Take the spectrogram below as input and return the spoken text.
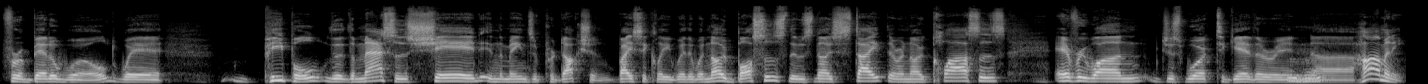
for a better world where people, the, the masses, shared in the means of production. Basically, where there were no bosses, there was no state, there were no classes. Everyone just worked together in uh, harmony,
